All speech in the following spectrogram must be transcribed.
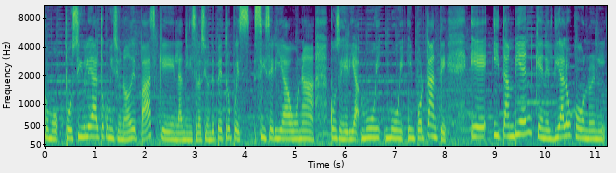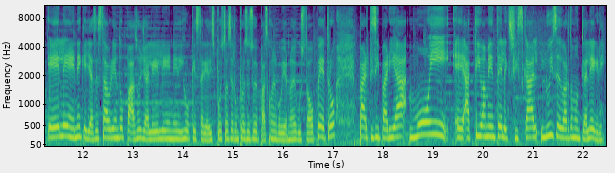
como posible alto comisionado de paz, que en la administración de Petro pues sí sería una consejería muy, muy importante. Eh, y también que en el diálogo con el ELN, que ya se está abriendo paso, ya el ELN dijo que estaría dispuesto a hacer un proceso de paz con el gobierno de Gustavo Petro, participaría muy eh, activamente el exfiscal Luis Eduardo Montealegre,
